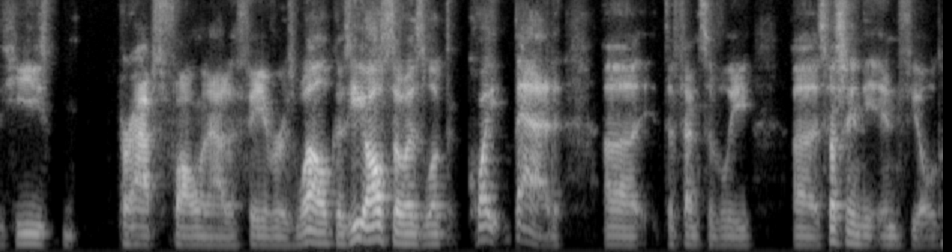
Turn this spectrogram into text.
he's perhaps fallen out of favor as well because he also has looked quite bad uh, defensively, uh, especially in the infield.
